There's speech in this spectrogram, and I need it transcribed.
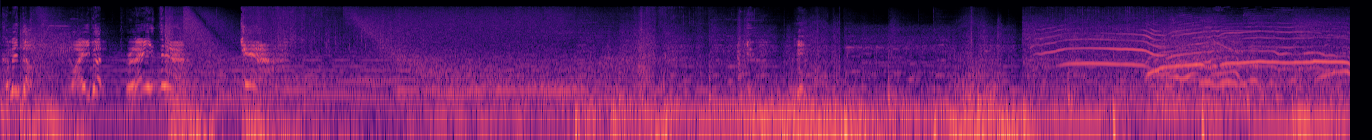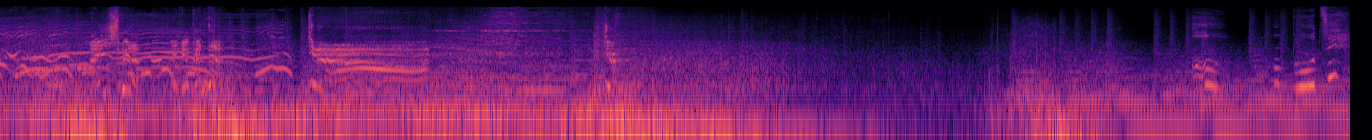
커맨더 와이번 블레이드! 야! 안심해라! 내가 간다! 야! 야! 어, 뭐지?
